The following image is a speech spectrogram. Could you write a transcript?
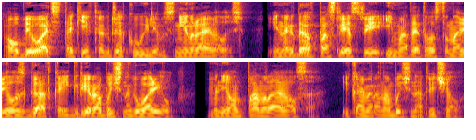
а убивать таких, как Джек Уильямс, не нравилось. Иногда впоследствии им от этого становилось гадко, и Грир обычно говорил «Мне он понравился». И Камерон обычно отвечал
